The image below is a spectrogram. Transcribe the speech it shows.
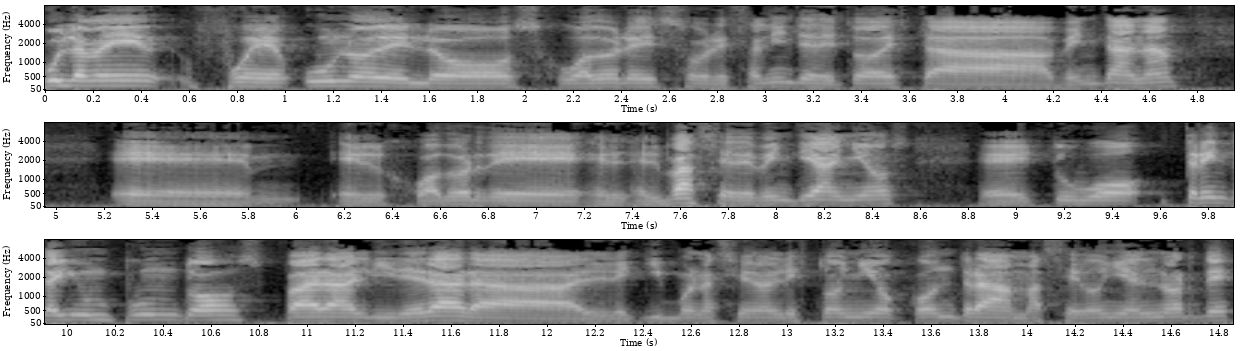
Kulame fue uno de los jugadores sobresalientes de toda esta ventana. Eh, el jugador de el, base de 20 años eh, tuvo 31 puntos para liderar al equipo nacional estonio contra Macedonia del Norte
